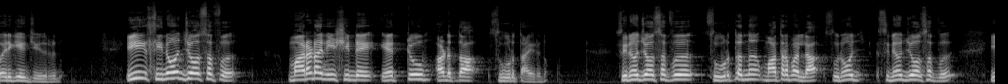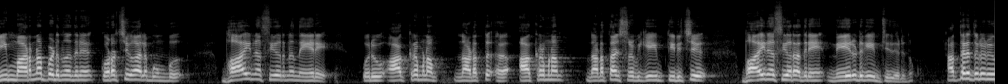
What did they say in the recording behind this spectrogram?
വരികയും ചെയ്തിരുന്നു. ഈ സിനോ ജോസഫ് മരണനീഷിന്റെ ഏറ്റവും അടുത്ത സുഹൃത്തായിരുന്നു. സിനോ ജോസഫ് സുഹൃത്തെന്ന് മാത്രമല്ല സുനോ സിനോ ജോസഫ് ഈ മരണപ്പെടുന്നതിന് കുറച്ചു കാലം മുമ്പ് ഭായ് നസീറിന് നേരെ ഒരു ആക്രമണം നടത്ത ആക്രമണം നടത്താൻ ശ്രമിക്കുകയും തിരിച്ച് ഭായ് നസീർ അതിനെ നേരിടുകയും ചെയ്തിരുന്നു. അത്തരത്തിലൊരു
